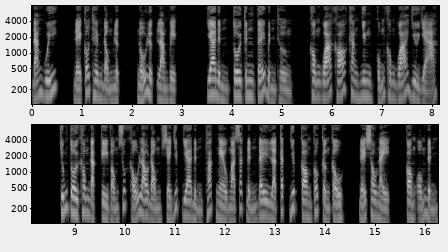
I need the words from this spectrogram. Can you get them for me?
đáng quý, để có thêm động lực, nỗ lực làm việc. Gia đình tôi kinh tế bình thường, không quá khó khăn nhưng cũng không quá dư giả. Chúng tôi không đặt kỳ vọng xuất khẩu lao động sẽ giúp gia đình thoát nghèo mà xác định đây là cách giúp con có cần câu, để sau này, con ổn định,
